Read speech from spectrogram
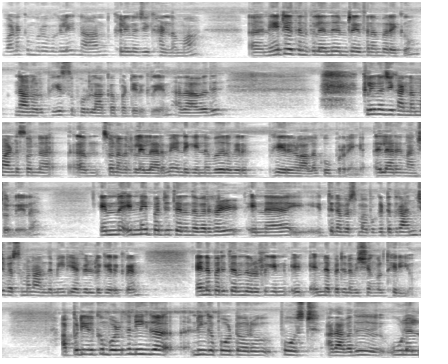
வணக்கம் உறவுகளே நான் கிளிநொச்சி கண்ணம்மா. நேற்றைய தினத்திலிருந்து இன்றைய தினம் வரைக்கும் நான் ஒரு பேசு பொருளாக்கப்பட்டிருக்கிறேன். அதாவது கிளிநொச்சி கண்ணம்மான்னு சொன்ன சொன்னவர்கள் எல்லாருமே இன்றைக்கு என்ன வேறு வேறு பேர்களால் கூப்பிடுறீங்க. எல்லாரையும் நான் சொல்லல. என்ன என்னை பற்றி தெரிந்தவர்கள் என்ன இத்தனை வருஷமா கிட்டத்தட்ட அஞ்சு வருஷமா நான் அந்த மீடியா ஃபீல்டுக்கு இருக்கிறேன். என்னை பற்றி தெரிந்தவர்களுக்கு என்- என்னை பற்றின விஷயங்கள் தெரியும். அப்படி இருக்கும் பொழுது நீங்கள் போட்ட ஒரு போஸ்ட் அதாவது ஊழல்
